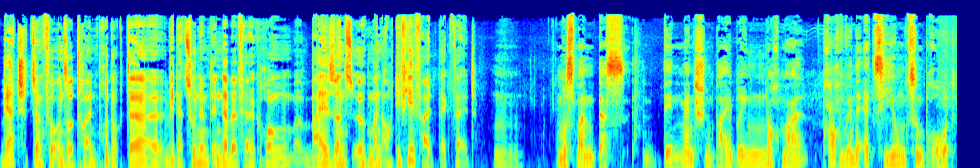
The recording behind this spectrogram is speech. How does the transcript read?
Wertschätzung für unsere tollen Produkte wieder zunimmt in der Bevölkerung, weil sonst irgendwann auch die Vielfalt wegfällt. Hm. Muss man das den Menschen beibringen nochmal? Brauchen wir eine Erziehung zum Brot?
